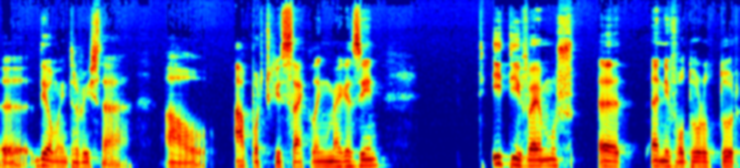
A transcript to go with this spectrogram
uh, deu uma entrevista ao, à Portuguese Cycling Magazine, e tivemos uh, a nível do World Tour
